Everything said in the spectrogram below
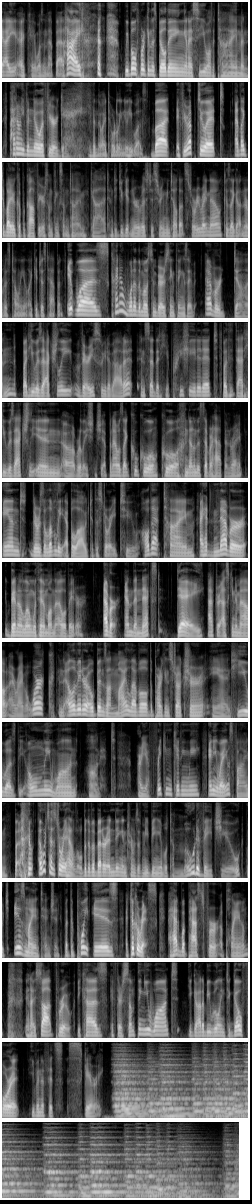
I, okay, wasn't that bad. Hi, we both work in this building and I see you all the time. And I don't even know if you're gay, even though I totally knew he was. But if you're up to it, I'd like to buy you a cup of coffee or something sometime. God, did you get nervous just hearing me tell that story right now? Because I got nervous telling it like it just happened. It was kind of one of the most embarrassing things I've ever done, but he was actually very sweet about it and said that he appreciated it, but that he was actually in a relationship. And I was like, cool, cool, cool. None of this ever happened, right? And there was a lovely epilogue to the story, too. All that time, I had never been alone with him on the elevator. Ever. And the next day after asking him out, I arrive at work and the elevator opens on my level of the parking structure, and he was the only one on it. Are you freaking kidding me? Anyway, it was fine. But I wish that story had a little bit of a better ending in terms of me being able to motivate you, which is my intention. But the point is, I took a risk. I had what passed for a plan, and I saw it through. Because if there's something you want, you gotta be willing to go for it, even if it's scary.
